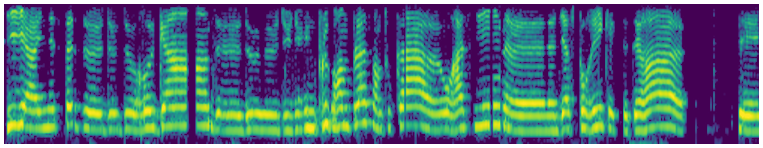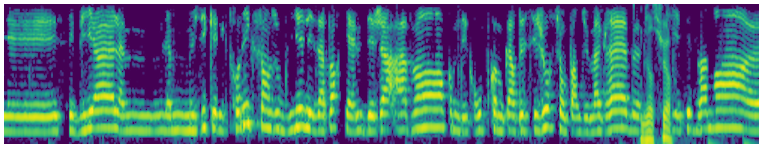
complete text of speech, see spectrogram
s'il y a une espèce de, de, de regain, de, de, une plus grande place, en tout cas, aux racines diasporiques, etc c'est via la, musique électronique, sans oublier les apports qu'il y a eu déjà avant, comme des groupes comme Carte de Séjour, si on parle du Maghreb, Bien sûr. qui était vraiment euh,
